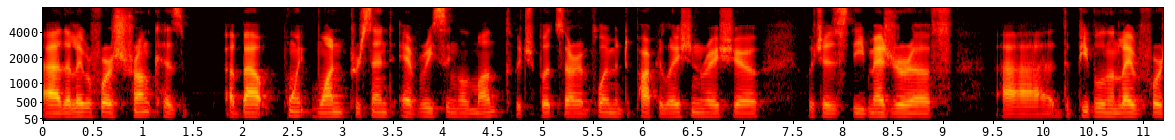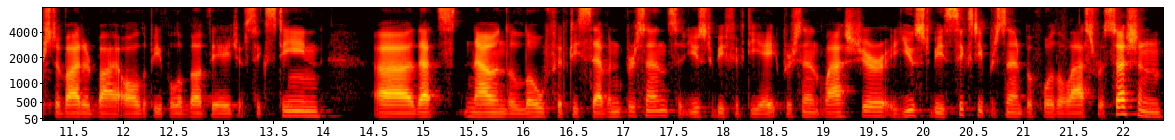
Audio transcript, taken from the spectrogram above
uh, the labor force shrunk has about 0.1% every single month, which puts our employment to population ratio, which is the measure of uh, the people in the labor force divided by all the people above the age of 16. Uh, that's now in the low 57%. It used to be 58% last year. It used to be 60% before the last recession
